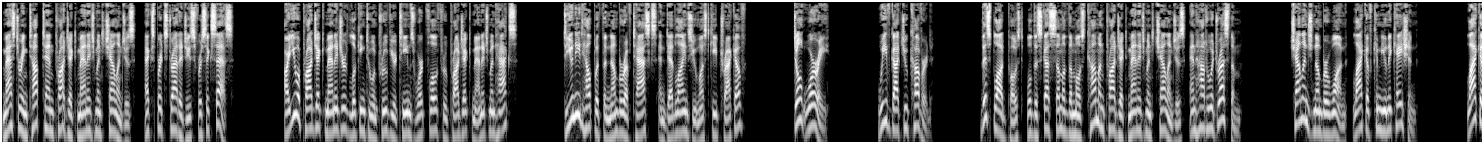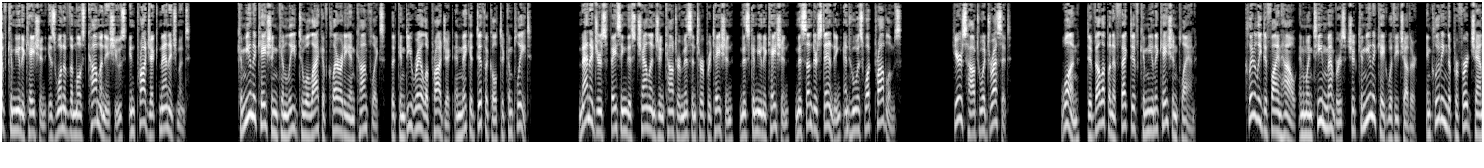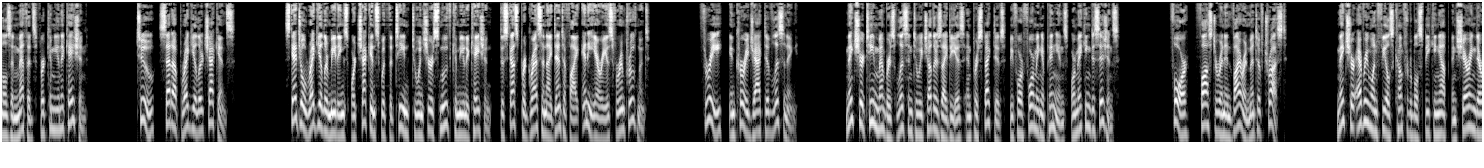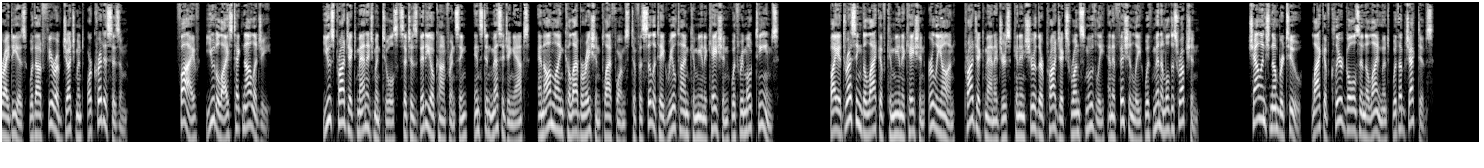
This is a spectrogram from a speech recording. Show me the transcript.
Mastering Top 10 Project Management Challenges Expert Strategies for Success. Are you a project manager looking to improve your team's workflow through project management hacks? Do you need help with the number of tasks and deadlines you must keep track of? Don't worry. We've got you covered. This blog post will discuss some of the most common project management challenges and how to address them. Challenge number 1 Lack of communication. Lack of communication is one of the most common issues in project management. Communication can lead to a lack of clarity and conflicts that can derail a project and make it difficult to complete. Managers facing this challenge encounter misinterpretation, miscommunication, misunderstanding, and who is what problems. Here's how to address it 1. Develop an effective communication plan. Clearly define how and when team members should communicate with each other, including the preferred channels and methods for communication. 2. Set up regular check ins. Schedule regular meetings or check ins with the team to ensure smooth communication, discuss progress, and identify any areas for improvement. 3. Encourage active listening. Make sure team members listen to each other's ideas and perspectives before forming opinions or making decisions. 4 foster an environment of trust. Make sure everyone feels comfortable speaking up and sharing their ideas without fear of judgment or criticism. 5. Utilize technology. Use project management tools such as video conferencing, instant messaging apps, and online collaboration platforms to facilitate real time communication with remote teams. By addressing the lack of communication early on, project managers can ensure their projects run smoothly and efficiently with minimal disruption. Challenge number 2 Lack of clear goals and alignment with objectives.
